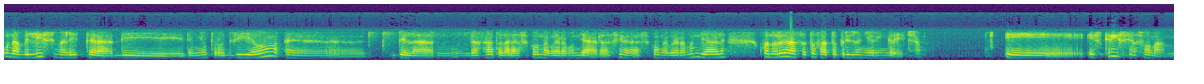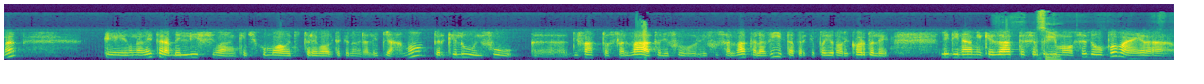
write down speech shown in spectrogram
una bellissima lettera di, del mio prozio, eh, della, datata dalla seconda guerra mondiale, alla fine della seconda guerra mondiale, quando lui era stato fatto prigioniero in Grecia. E, e scrisse a sua mamma è una lettera bellissima che ci commuove tutte le volte che noi la leggiamo, perché lui fu eh, di fatto salvato, gli fu, gli fu, salvata la vita, perché poi io non ricordo le, le dinamiche esatte se prima o se dopo, ma era,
